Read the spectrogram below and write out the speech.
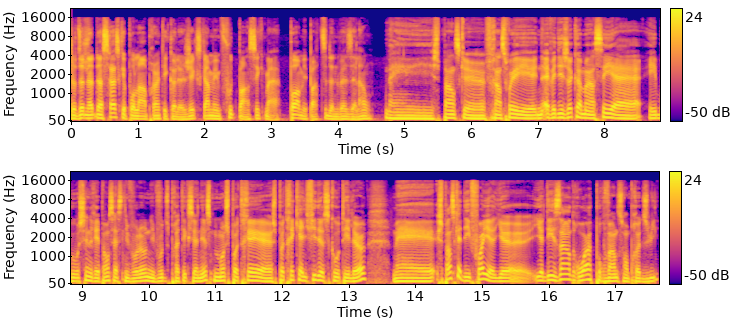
Je veux dire, ne, serait-ce que pour l'empreinte écologique, c'est quand même fou de penser que ma pomme est partie de Nouvelle-Zélande. Ben, je pense que François avait déjà commencé à ébaucher une réponse à ce niveau-là, au niveau du protectionnisme. Moi, je suis pas très, suis pas très qualifié de ce côté-là, mais je pense que des fois, il y a, il y a- il y a des endroits pour vendre son produit. Tu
